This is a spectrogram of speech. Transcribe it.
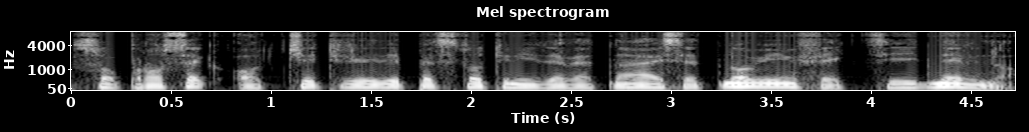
со просек од 4519 нови инфекции дневно.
